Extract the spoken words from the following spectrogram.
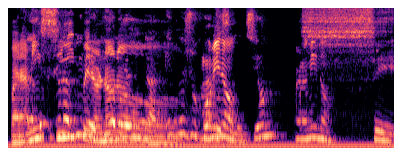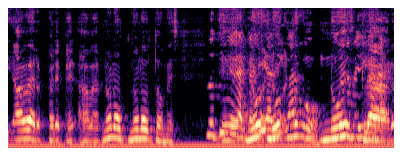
Para mí sí, lo que pero no preguntar, ¿No lo. es un Para jugador mí de no. selección? Para mí no. Sí, a ver, a ver, no lo, no lo tomes. ¿No tiene Eh, la no, calidad no, de Gago? no- no No es claro,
